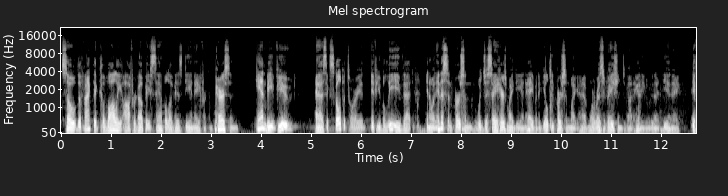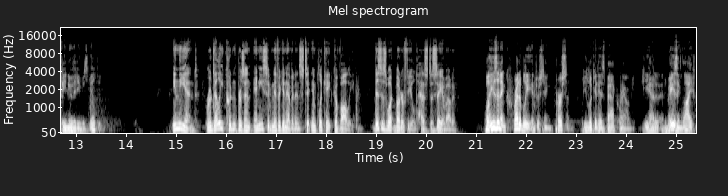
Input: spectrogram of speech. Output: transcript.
So the fact that Qvale offered up a sample of his DNA for comparison can be viewed as exculpatory if you believe that you know an innocent person would just say here's my DNA but a guilty person might have more reservations about handing over that DNA if he knew that he was guilty. In the end, Rodelli couldn't present any significant evidence to implicate Qvale. This is what Butterfield has to say about him. Well, he's an incredibly interesting person. If you look at his background, he had an amazing life.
